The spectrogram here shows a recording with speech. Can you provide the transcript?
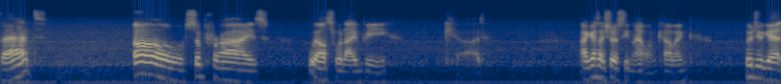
that. Oh, surprise. Who else would I be? God. I guess I should have seen that one coming. Who'd you get?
